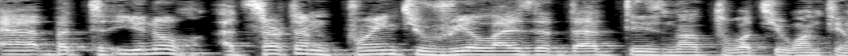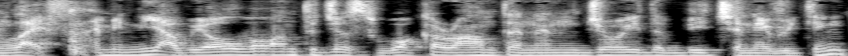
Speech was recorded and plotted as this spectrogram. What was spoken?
Uh, but you know, at certain point, you realize that that is not what you want in life. I mean, yeah, we all want to just walk around and enjoy the beach and everything.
